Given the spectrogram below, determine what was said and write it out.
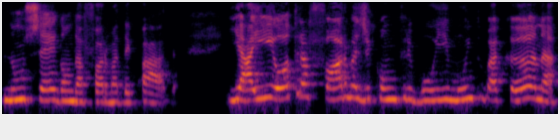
não chegam da forma adequada. E aí, outra forma de contribuir muito bacana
